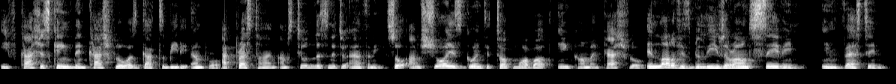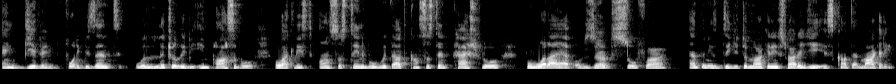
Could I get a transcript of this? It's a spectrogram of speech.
if cash is king, then cash flow has got to be the emperor. At press time, I'm still listening to Anthony, so I'm sure he's going to talk more about income and cash flow. A lot of his beliefs around saving, investing, and giving 40% will literally be impossible or at least unsustainable without consistent cash flow. From what I have observed so far, Anthony's digital marketing strategy is content marketing.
